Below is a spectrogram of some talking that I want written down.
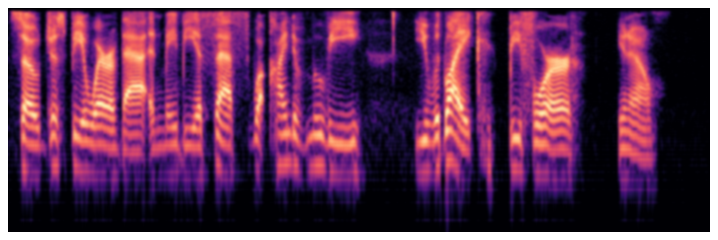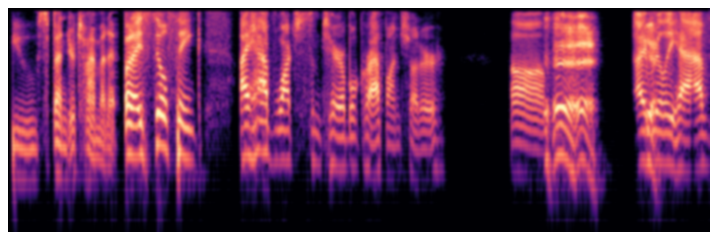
So just be aware of that, and maybe assess what kind of movie you would like before you know you spend your time on it. But I still think I have watched some terrible crap on Shudder. Um, I Yeah. really have.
